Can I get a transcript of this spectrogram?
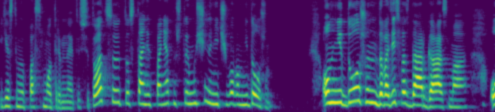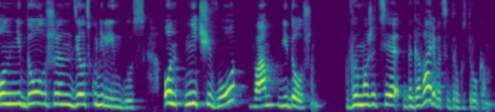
если мы посмотрим на эту ситуацию, то станет понятно, что и мужчина ничего вам не должен – он не должен доводить вас до оргазма, он не должен делать кунилингус, он ничего вам не должен. Вы можете договариваться друг с другом,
